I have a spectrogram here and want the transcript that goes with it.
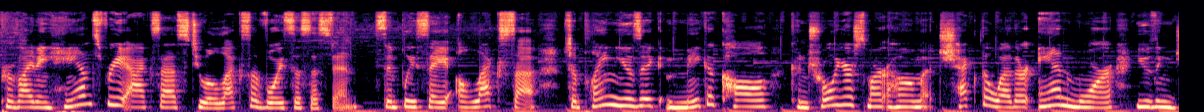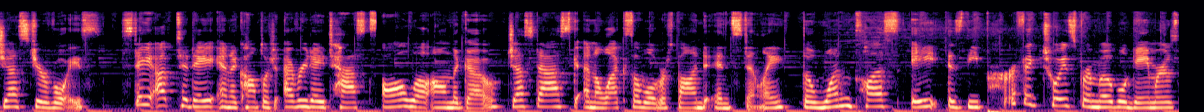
providing hands free access to Alexa voice assistant. Simply say Alexa to play music, make a call, control your smart home, check the weather, and more using just your voice. Stay up to date and accomplish everyday tasks all while on the go. Just ask and Alexa will respond instantly. The OnePlus 8 is the perfect choice for mobile gamers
